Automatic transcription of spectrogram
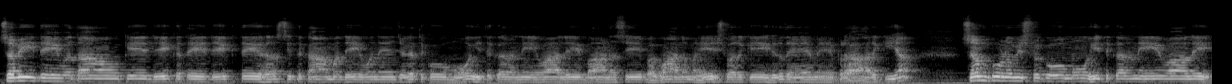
सभी देवताओं के देखते देखते हर्षित कामदेव ने जगत को मोहित करने वाले बाण से भगवान महेश्वर के हृदय में प्रहार किया। संपूर्ण विश्व को मोहित करने वाले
